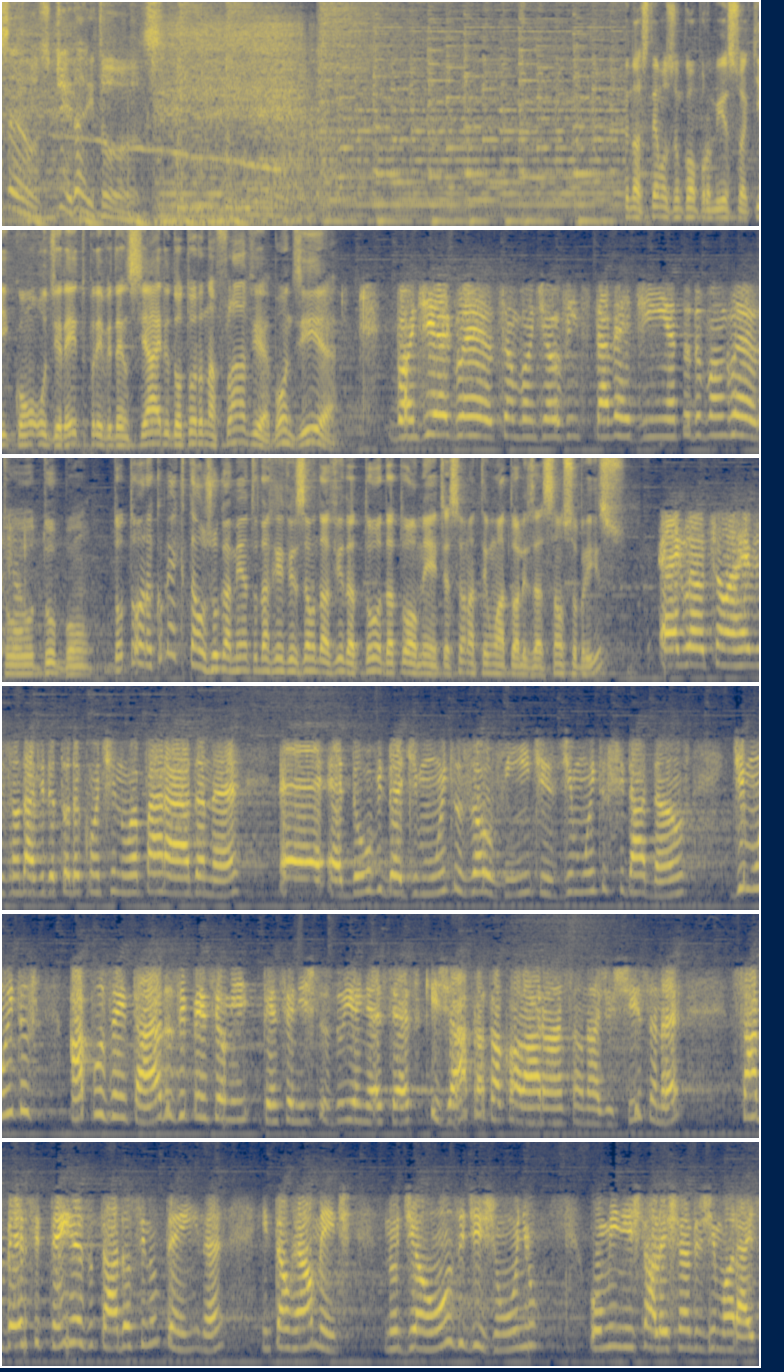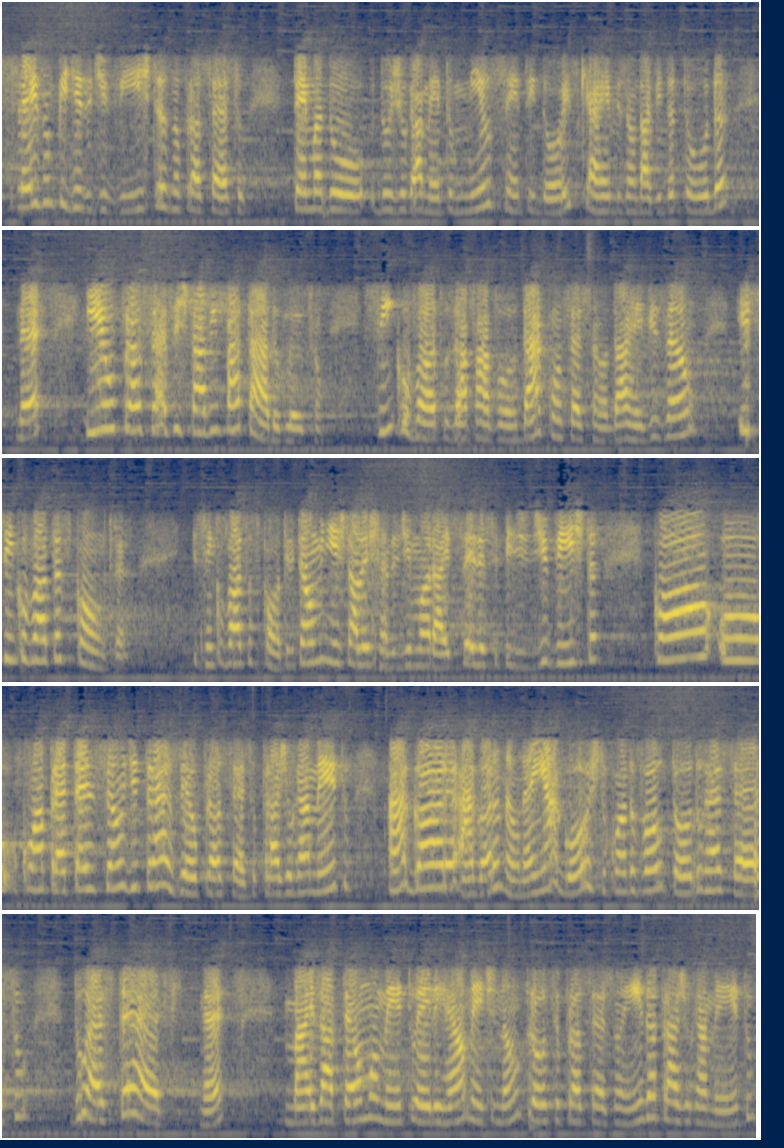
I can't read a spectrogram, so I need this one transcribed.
seus direitos. Nós temos um compromisso aqui com o direito previdenciário. Doutora Ana Flávia, bom dia. Bom dia, Gleudson. Bom dia, ouvintes da Verdinha. Tudo bom, Gleudson? Tudo bom. Doutora, como é que está o julgamento da revisão da vida toda atualmente? A senhora tem uma atualização sobre isso? É, Gleudson, a revisão da vida toda continua parada, né? É, é dúvida de muitos ouvintes, de muitos cidadãos, de muitos aposentados e pensionistas do INSS que já protocolaram a ação na justiça, né? Saber se tem resultado ou se não tem, né? Então, realmente, no dia 11 de junho, o ministro Alexandre de Moraes fez um pedido de vistas no processo tema do, do julgamento 1102, que é a revisão da vida toda, né? E o processo estava empatado, Gleison. Cinco votos a favor da concessão da revisão e cinco votos contra. E cinco votos contra. Então, o ministro Alexandre de Moraes fez esse pedido de vista com, o, com a pretensão de trazer o processo para julgamento agora, agora não, né? Em agosto, quando voltou do recesso do STF, né? Mas até o momento ele realmente não trouxe o processo ainda para julgamento.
